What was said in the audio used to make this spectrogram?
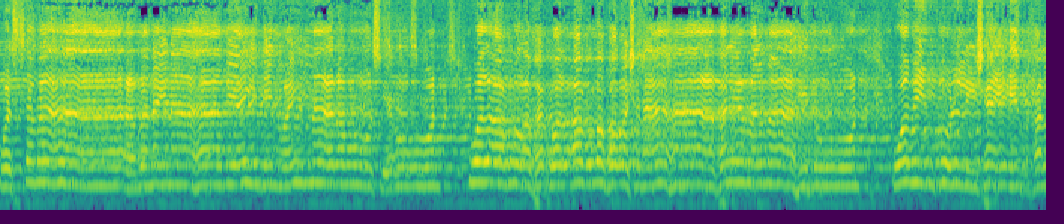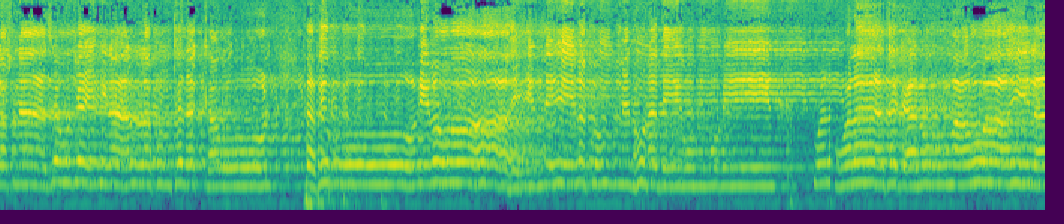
والسماء بنيناها بأيد وإنا لموسعون. والأرض, والأرض فرشناها فنعم الماهدون. ومن كل شيء خلقنا زوجين لعلكم تذكرون. ففروا إلى الله إني لكم منه نذير مبين. ولا تجعلوا مع الله إلها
